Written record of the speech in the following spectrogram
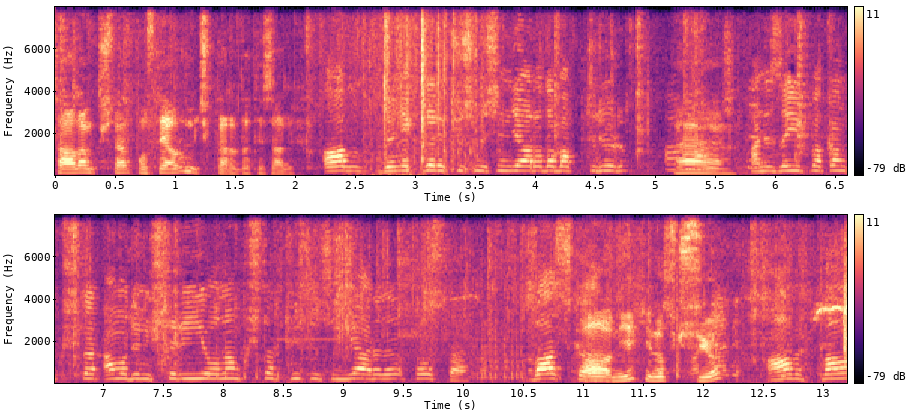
Sağlam kuşlar. Posta yavru mu çıktı arada tesadüf? Abi döneklere küsmesin diye arada baktırıyorum. He. Hani zayıf bakan kuşlar ama dönüşleri iyi olan kuşlar küsmesin diye arada posta, baska. Aa niye ki? Nasıl küsüyor? Abi baba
